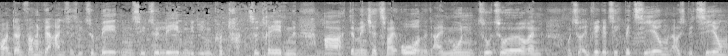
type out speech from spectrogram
Und dann fangen wir an, für sie zu beten, sie zu lieben, mit ihnen in Kontakt zu treten. Ah, der Mensch hat zwei Ohren und einen Mund zuzuhören. Und so entwickelt sich Beziehung und aus Beziehung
